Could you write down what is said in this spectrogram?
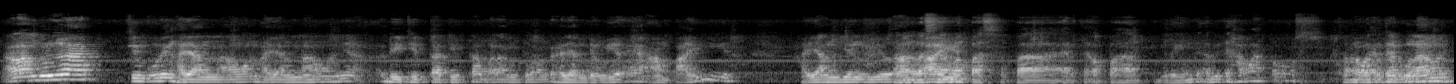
alhamdulillah sim kuring hayang naon hayang naonnya dicipta-cipta barang tuang teh hayang jeung ieu eh ampait hayang jeung ieu ampait sama pas Pak RT opat gering teh abi teh hawatos. Hawatos teh kunaon?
